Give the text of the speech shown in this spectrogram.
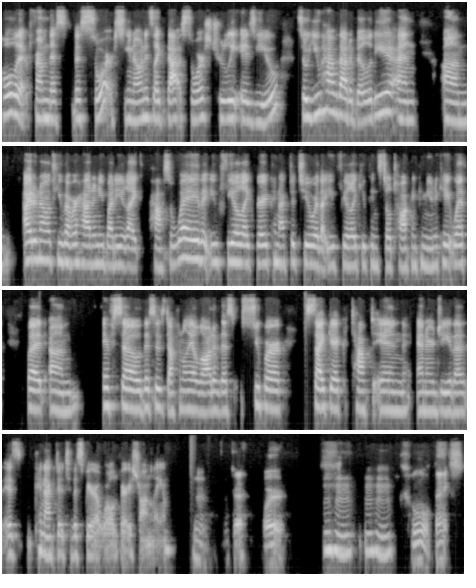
pull it from this this source you know and it's like that source truly is you. So you have that ability. And um i don't know if you've ever had anybody like pass away that you feel like very connected to or that you feel like you can still talk and communicate with but um if so, this is definitely a lot of this super psychic tapped in energy that is connected to the spirit world very strongly. Hmm. Okay. Word. Mm-hmm. Mm-hmm. Cool. Thanks.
